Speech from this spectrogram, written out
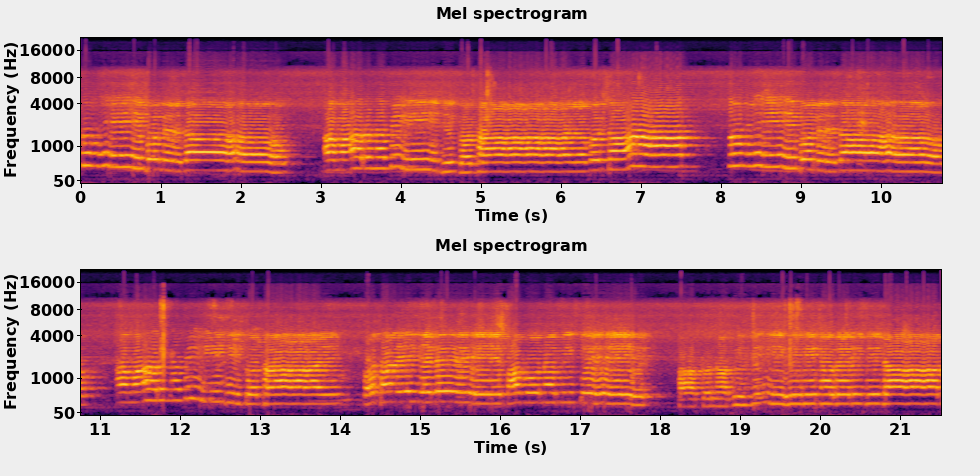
তুমি বলে দাও, আমার নবীজি কোথায় বলে দাও। আমার নবীজি কোথায়? কোথায় গেলে পাবো নবীকে? পাক নবীজির নূরের দিদার।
